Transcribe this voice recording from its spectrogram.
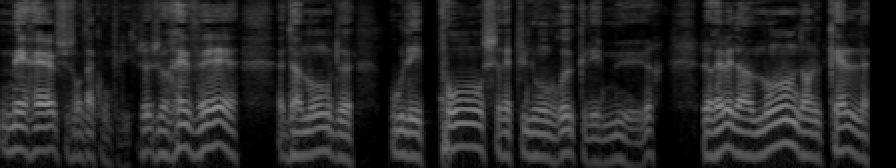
mes rêves se sont accomplis. Je, rêvais d'un monde où les ponts seraient plus nombreux que les murs. Je rêvais d'un monde dans lequel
